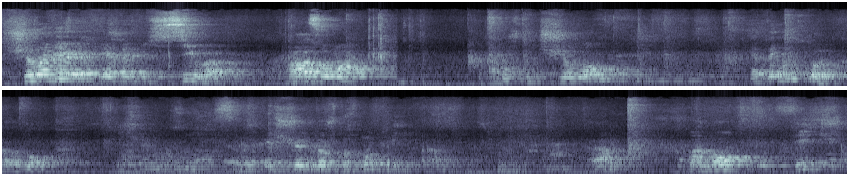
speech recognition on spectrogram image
Человек – это и сила разума, потому что чело – это не только лоб, это еще и то, что внутри, правда? Да? Оно вечно.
